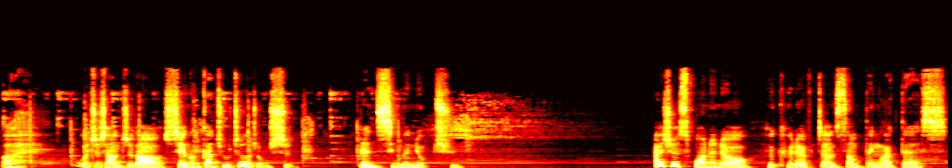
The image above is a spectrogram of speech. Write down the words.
唉，我只想知道谁能干出这种事，人性的扭曲。I just want to know who could have done something like this.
